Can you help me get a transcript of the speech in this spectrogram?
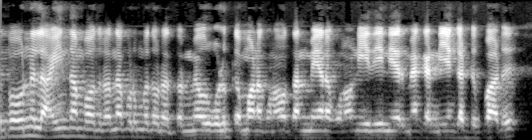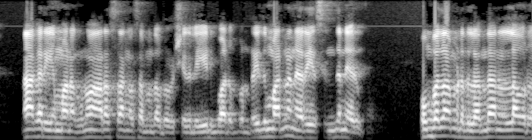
இப்போ ஒன்றும் இல்லை ஐந்தாம் பாவத்தில் இருந்தால் குடும்பத்தோட தன்மை ஒரு ஒழுக்கமான குணம் தன்மையான குணம் நீதி நேர்மை கண்ணியம் கட்டுப்பாடு நாகரிகமான குணம் அரசாங்க சம்பந்தப்பட்ட விஷயத்தில் ஈடுபாடு பண்ணுற இது மாதிரிலாம் நிறைய சிந்தனை இருக்கும். ஒன்பதாம் இடத்துல இருந்தால் நல்லா ஒரு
